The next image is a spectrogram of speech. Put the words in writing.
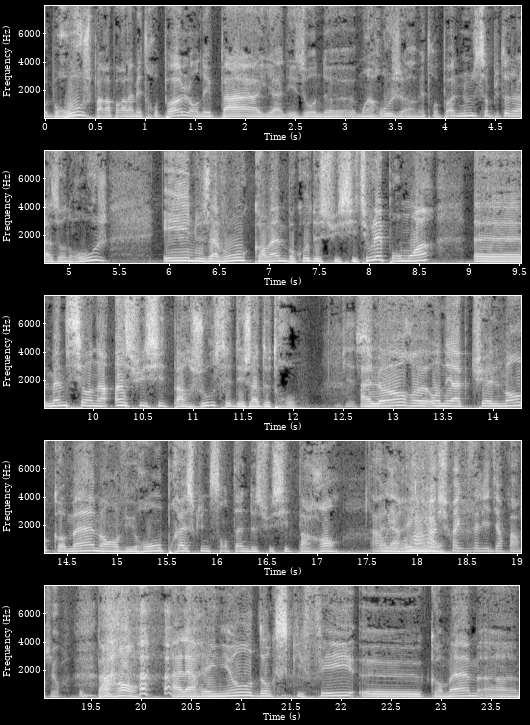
rouge par rapport à la métropole. On n'est pas, il y a des zones euh, moins rouges en métropole. Nous, nous sommes plutôt dans la zone rouge et nous avons quand même beaucoup de suicides. Si vous voulez, pour moi, euh, même si on a un suicide par jour, c'est déjà de trop. Alors, on est actuellement quand même à environ presque une centaine de suicides par an. Ah à la Réunion. je croyais que vous alliez dire par jour. Par an à la Réunion, donc ce qui fait euh, quand même euh,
